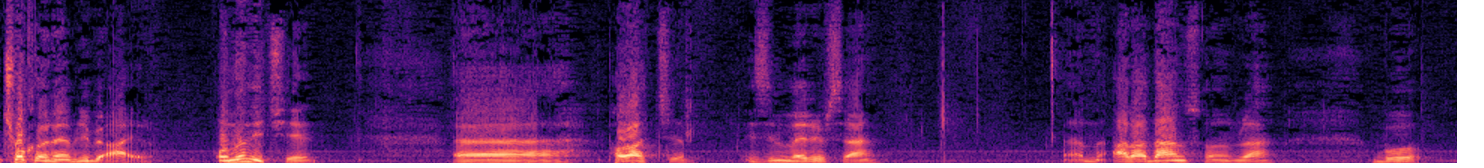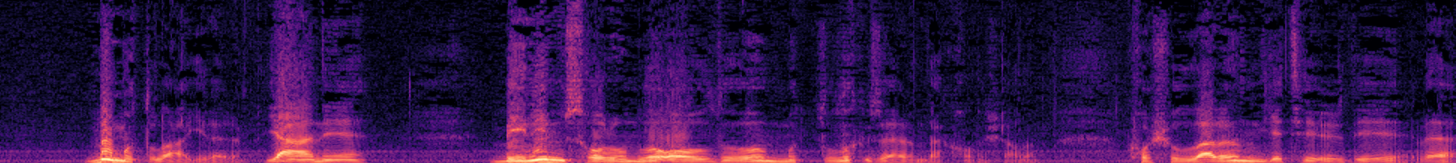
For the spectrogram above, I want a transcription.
çok önemli bir ayrım. Onun için eee Polatcığım izin verirsen aradan sonra bu bu mutluluğa girerim. Yani benim sorumlu olduğum mutluluk üzerinde konuşalım. Koşulların getirdiği ve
